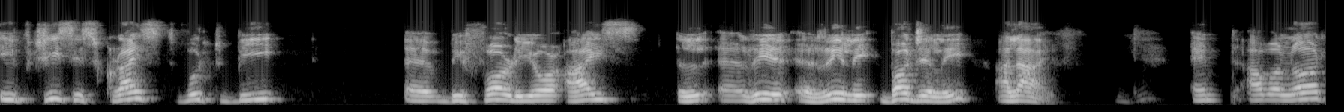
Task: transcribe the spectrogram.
if Jesus Christ would be uh, before your eyes re- really bodily alive. And our Lord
